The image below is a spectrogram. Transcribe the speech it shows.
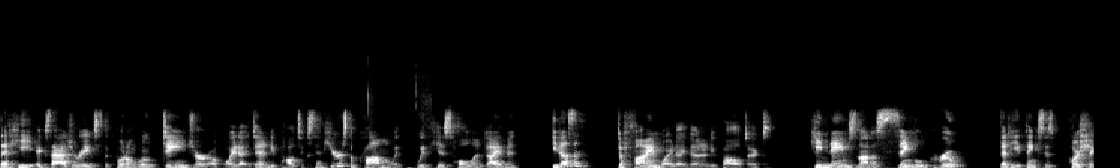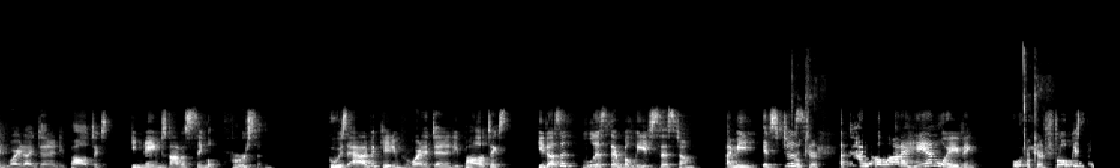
that he exaggerates the quote unquote danger of white identity politics. And here's the problem with, with his whole indictment. He doesn't define white identity politics. He names not a single group that he thinks is pushing white identity politics. He names not a single person who is advocating for white identity politics. He doesn't list their belief system. I mean, it's just okay a kind of a lot of hand waving, okay. focusing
